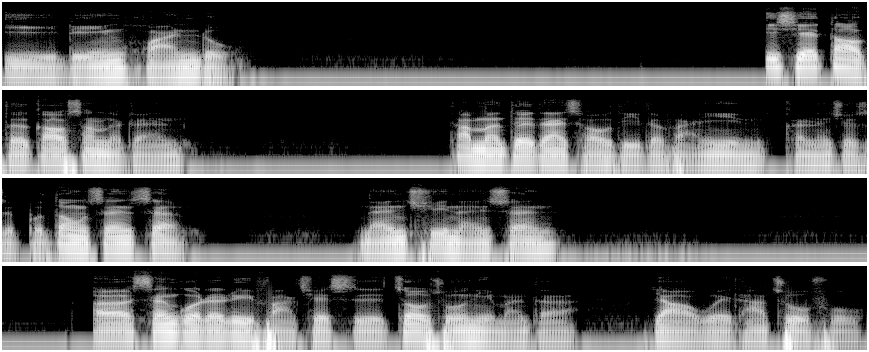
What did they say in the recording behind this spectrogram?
以灵还辱。一些道德高尚的人，他们对待仇敌的反应，可能就是不动声色，能屈能伸；而神国的律法却是咒诅你们的，要为他祝福；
